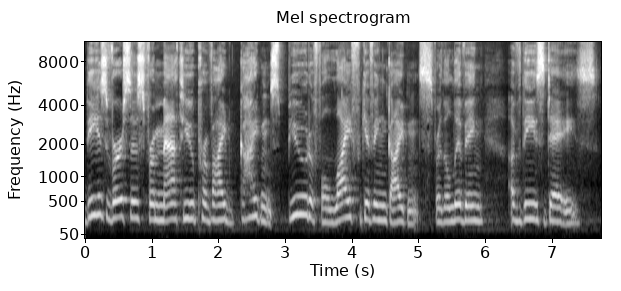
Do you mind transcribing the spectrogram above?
These verses from Matthew provide guidance, beautiful, life giving guidance for the living of these days.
